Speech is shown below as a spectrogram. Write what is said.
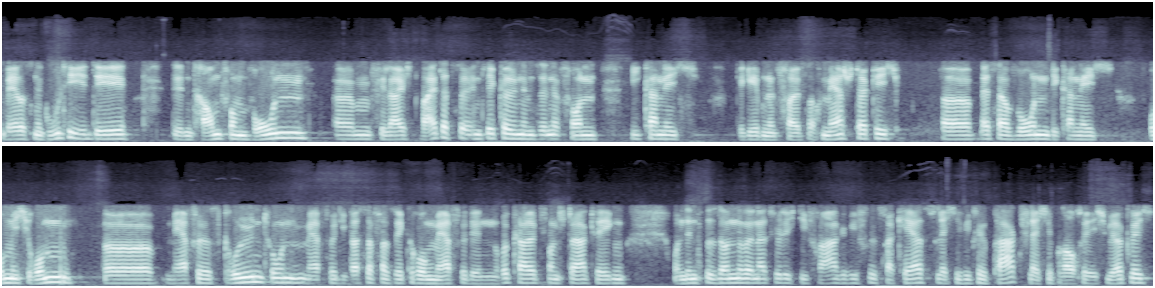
wäre es eine gute Idee, den Traum vom Wohnen ähm, vielleicht weiterzuentwickeln im Sinne von, wie kann ich gegebenenfalls auch mehrstöckig äh, besser wohnen, wie kann ich um mich herum äh, mehr fürs Grün tun, mehr für die Wasserversickerung, mehr für den Rückhalt von Starkregen und insbesondere natürlich die Frage, wie viel Verkehrsfläche, wie viel Parkfläche brauche ich wirklich.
